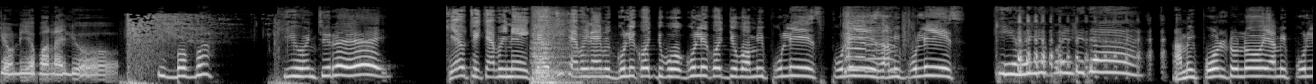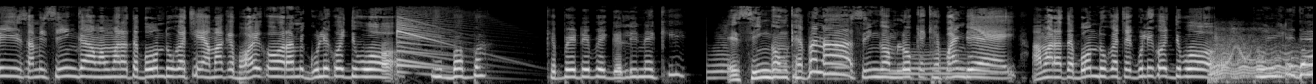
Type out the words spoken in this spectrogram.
আমার নিয়ে পালাইলো বাবা কি হচ্ছে রে? কেউ চেঁচাবি নেই কেউ চেঁচাবি নেই আমি গুলি করে দেবো গুলি করে দেবো আমি পুলিশ পুলিশ আমি পুলিশ। কি হলো পল্টুদা আমি পল্টু লই আমি পুলিশ আমি সিংগাম আমার হাতে বন্দুক আছে আমাকে ভয় কর আমি গুলি করে দেবো। ই বাবা খেপে টেপে গেলি নাকি? এ সিংহম খেপে না সিংহম লোককে খেপাই দেয় আমার হাতে বন্দুক আছে গুলি করে দিব। পল্টুদা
